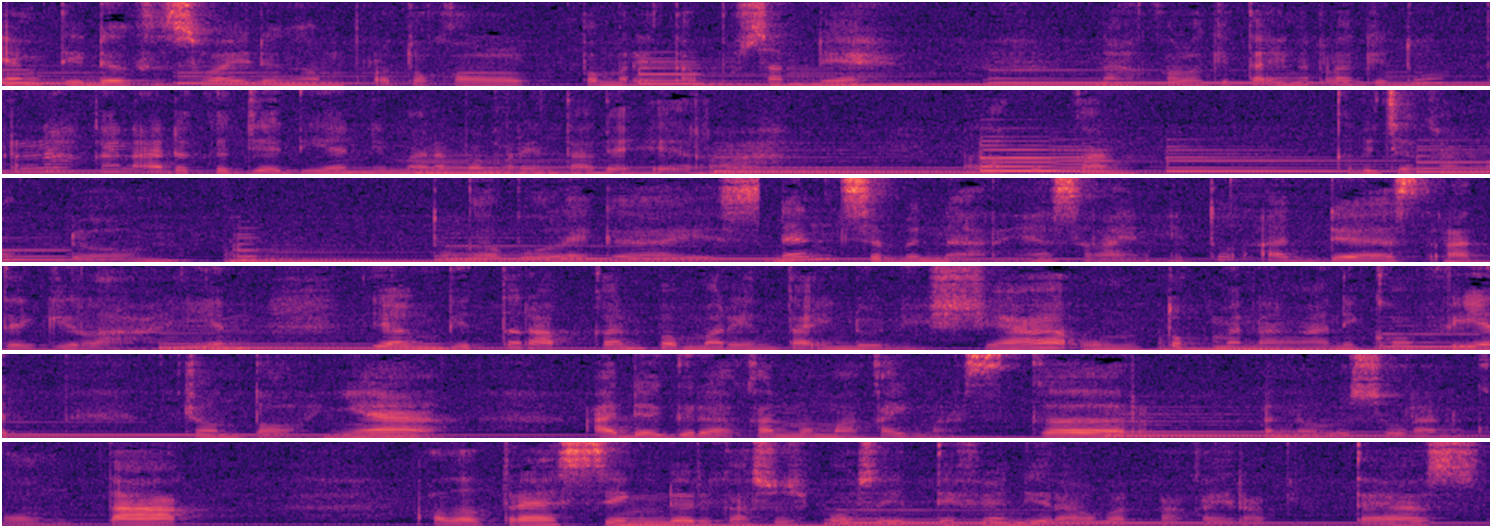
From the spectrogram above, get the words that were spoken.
yang tidak sesuai dengan protokol pemerintah pusat deh. Nah, kalau kita ingat lagi tuh pernah kan ada kejadian di mana pemerintah daerah melakukan kebijakan lockdown nggak boleh guys. Dan sebenarnya selain itu ada strategi lain yang diterapkan pemerintah Indonesia untuk menangani COVID. Contohnya ada gerakan memakai masker penelusuran kontak atau tracing dari kasus positif yang dirawat pakai rapid test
